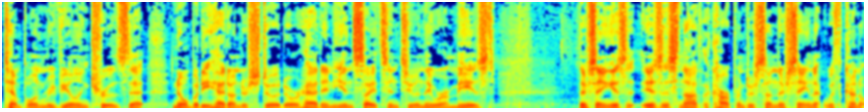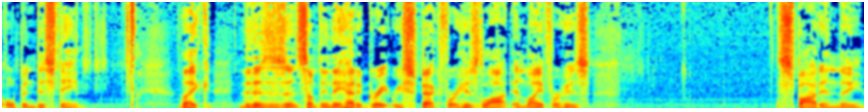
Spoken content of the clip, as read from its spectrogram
temple and revealing truths that nobody had understood or had any insights into, and they were amazed. They're saying, Is, is this not the carpenter's son? They're saying that with kind of open disdain. Like, this isn't something they had a great respect for his lot in life or his spot in the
